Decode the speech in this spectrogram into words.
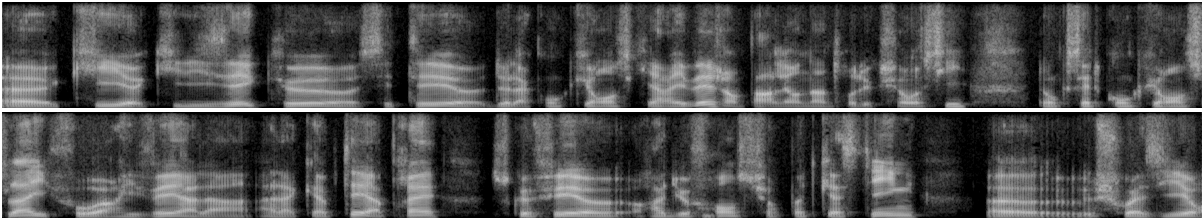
euh, qui, euh, disait que euh, c'était de la concurrence qui arrivait. J'en parlais en introduction aussi. Donc cette concurrence-là, il faut arriver à la, capter. Après, ce que fait Radio France sur podcasting, choisir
